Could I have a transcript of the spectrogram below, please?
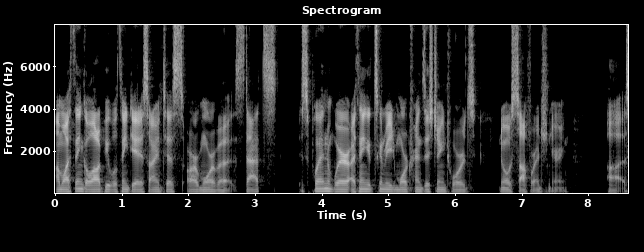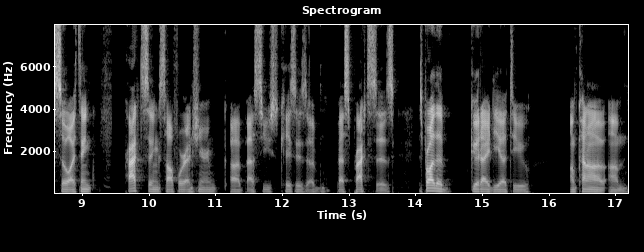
um, I think a lot of people think data scientists are more of a stats discipline, where I think it's going to be more transitioning towards you know software engineering. Uh, so I think practicing software engineering uh, best use cases of best practices is probably the good idea to um, kind of um,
